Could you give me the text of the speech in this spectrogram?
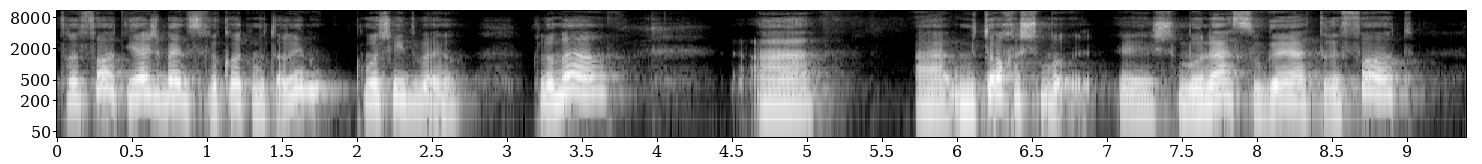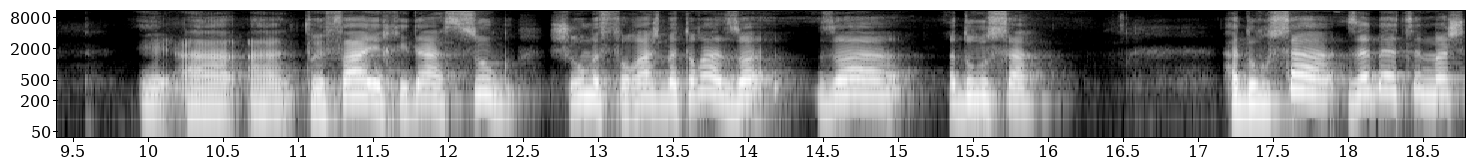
טרפות יש בהן ספקות מותרים, כמו שהתבאר. כלומר, מתוך השמונה סוגי הטרפות, הטרפה היחידה, הסוג שהוא מפורש בתורה, זו, זו הדרוסה. הדורסה זה בעצם מה ש,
